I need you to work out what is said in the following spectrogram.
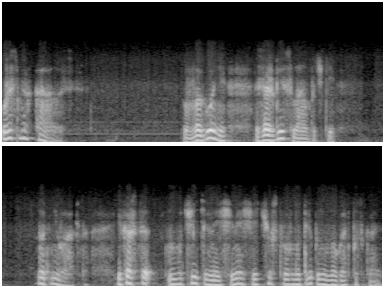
Уже смеркалось. В вагоне зажглись лампочки. Но это не важно. И, кажется, мучительное, щемящее чувство внутри понемногу отпускает.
